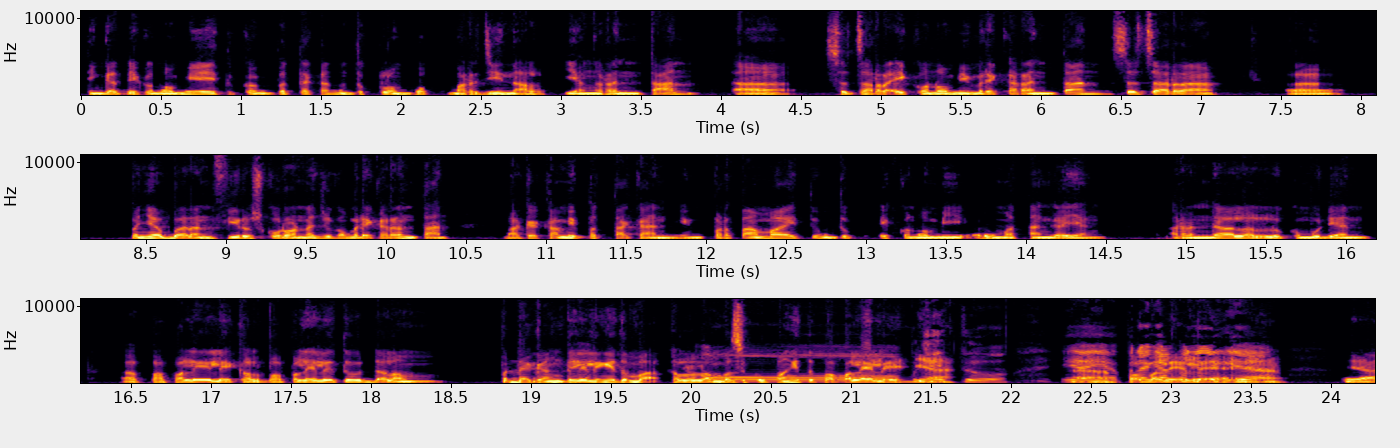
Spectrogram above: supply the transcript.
Tingkat ekonomi itu kami petakan untuk kelompok marginal yang rentan, uh, secara ekonomi mereka rentan, secara uh, penyebaran virus corona juga mereka rentan. Maka kami petakan yang pertama itu untuk ekonomi rumah tangga yang rendah, lalu kemudian uh, papa lele. Kalau papa lele itu dalam pedagang keliling itu mbak, kalau lambas kupang itu papa lele. ya. Begitu. Ya, Nah, ya, papa pedagang lele keliling ya. ya. Ya.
